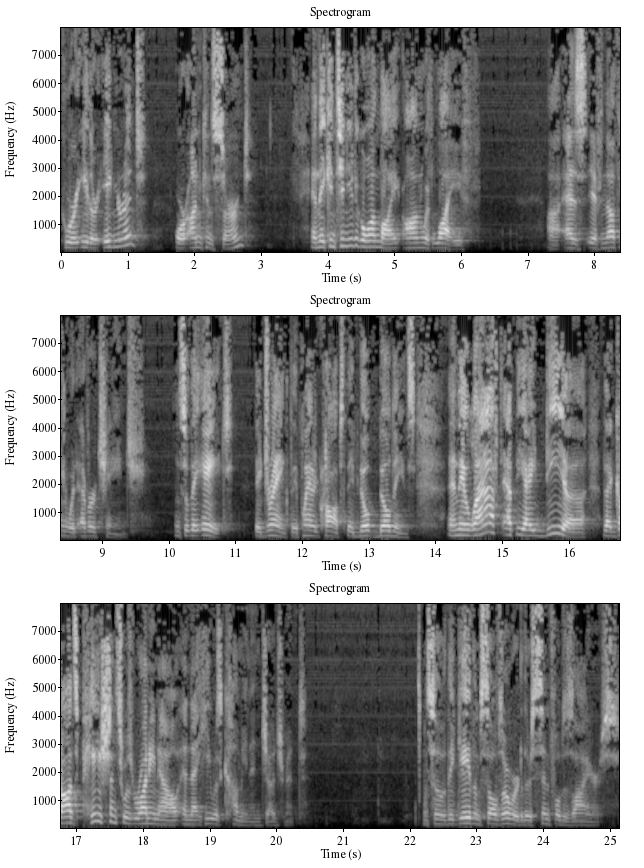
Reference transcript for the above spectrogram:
who were either ignorant or unconcerned, and they continued to go on, life, on with life uh, as if nothing would ever change. And so they ate, they drank, they planted crops, they built buildings. And they laughed at the idea that God's patience was running out and that he was coming in judgment. And so they gave themselves over to their sinful desires.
